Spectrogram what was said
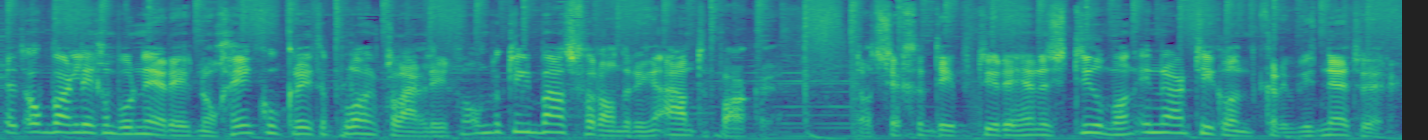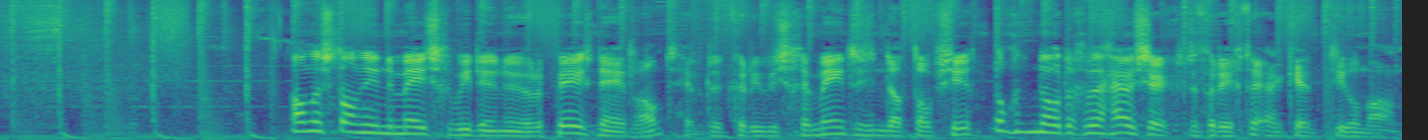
Het Openbaar Liggen Bonaire heeft nog geen concrete plan klaar liggen om de klimaatsveranderingen aan te pakken. Dat zegt de deputeerde Hennis Stielman in een artikel in het Caribisch Netwerk. Anders dan in de meeste gebieden in Europees Nederland hebben de Caribische gemeentes in dat opzicht nog het nodige huiswerk te verrichten, erkent Tielman.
